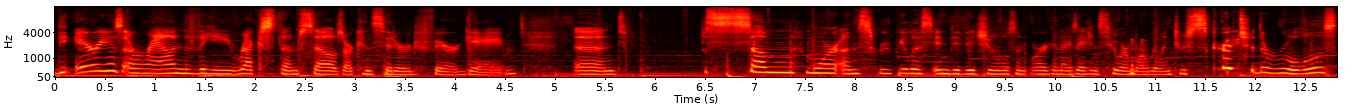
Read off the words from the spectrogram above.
the areas around the wrecks themselves are considered fair game. And some more unscrupulous individuals and organizations who are more willing to skirt the rules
